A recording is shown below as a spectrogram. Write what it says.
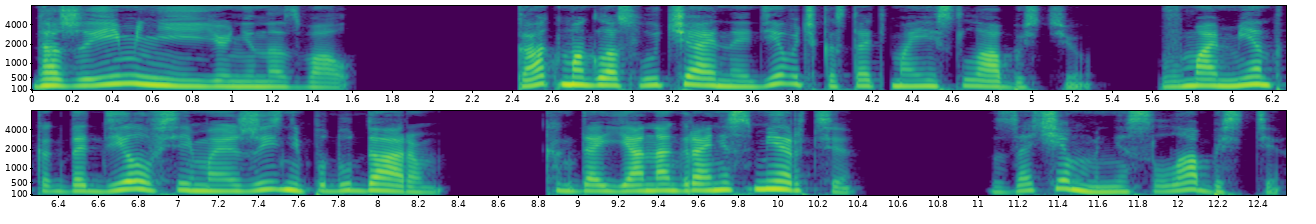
Даже имени ее не назвал. Как могла случайная девочка стать моей слабостью? В момент, когда дело всей моей жизни под ударом. Когда я на грани смерти. Зачем мне слабости?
